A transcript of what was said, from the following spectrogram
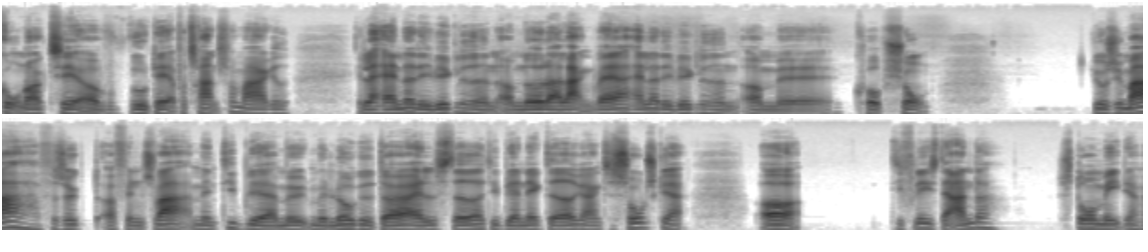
god nok til at vurdere på transfermarkedet? Eller handler det i virkeligheden om noget, der er langt værre? Handler det i virkeligheden om øh, korruption? Josimar har forsøgt at finde svar, men de bliver mødt med lukkede døre alle steder. De bliver nægtet adgang til Solskjaer, og de fleste andre store medier,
